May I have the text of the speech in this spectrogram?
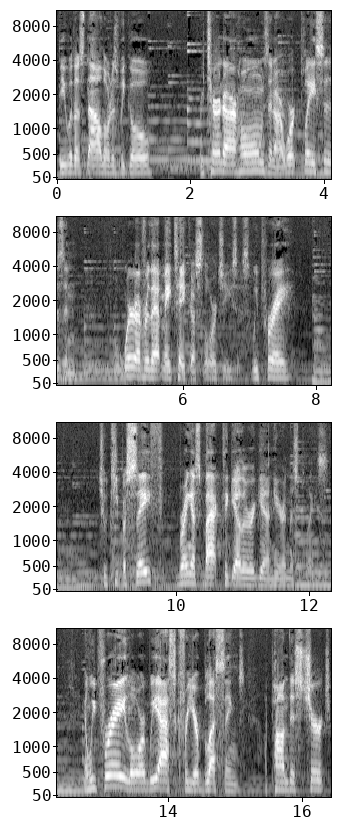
Be with us now, Lord, as we go return to our homes and our workplaces and wherever that may take us, Lord Jesus. We pray you keep us safe, bring us back together again here in this place. And we pray, Lord, we ask for your blessings upon this church.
